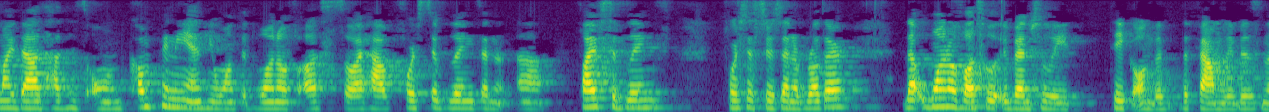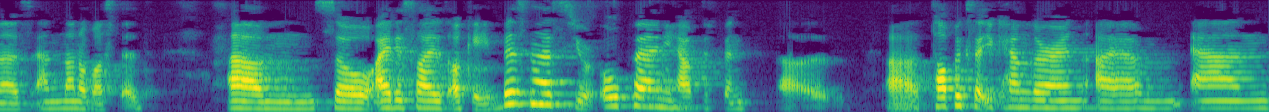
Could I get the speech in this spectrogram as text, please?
my dad had his own company and he wanted one of us, so I have four siblings and uh, five siblings, four sisters and a brother that one of us will eventually take on the, the family business, and none of us did. Um, so I decided, okay, business, you're open, you have different uh, uh, topics that you can learn, um, and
